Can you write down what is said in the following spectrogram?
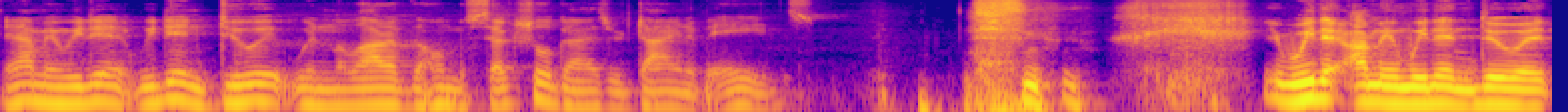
yeah, I mean, we didn't we didn't do it when a lot of the homosexual guys are dying of AIDS. We did, I mean, we didn't do it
